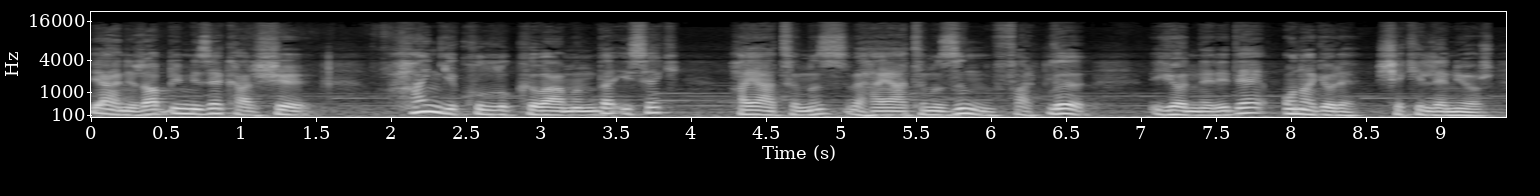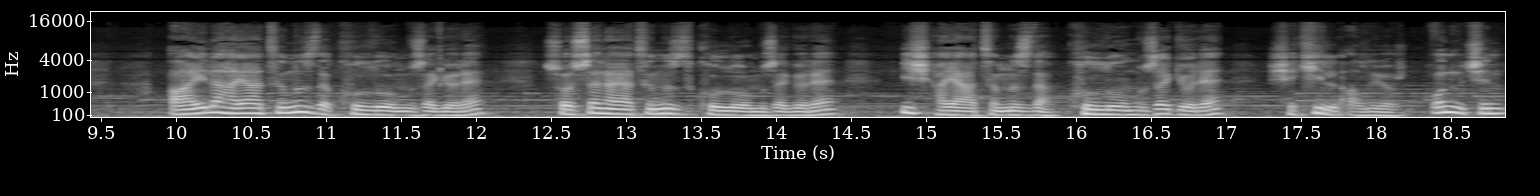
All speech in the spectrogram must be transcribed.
Yani Rabbimize karşı hangi kulluk kıvamında isek hayatımız ve hayatımızın farklı yönleri de ona göre şekilleniyor. Aile hayatımız da kulluğumuza göre, sosyal hayatımız kulluğumuza göre, iş hayatımızda kulluğumuza göre şekil alıyor. Onun için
